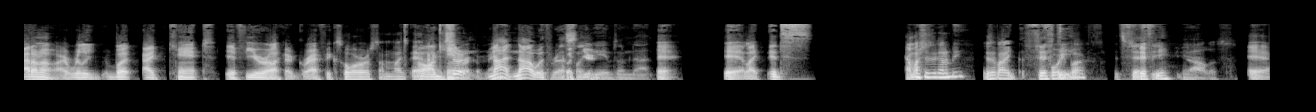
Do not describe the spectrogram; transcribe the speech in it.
I don't know. I really, but I can't. If you're like a graphics horror or something like that, oh I i'm can't sure not not with wrestling games i'm not Yeah, yeah. like it's. How much is it going to be? Is it like 50 forty bucks? it's 50, 50? dollars. Yeah,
